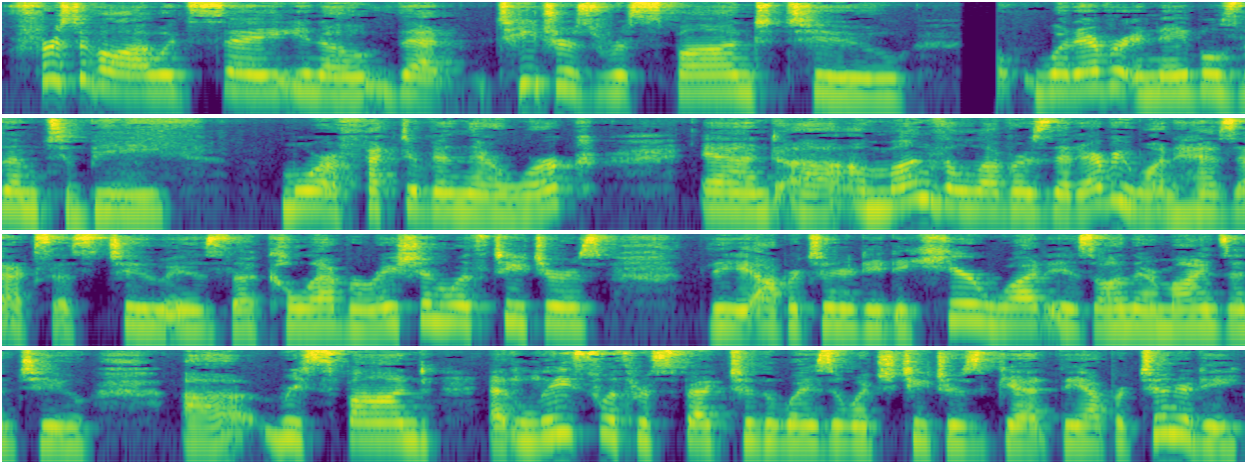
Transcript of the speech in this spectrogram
First of all, I would say, you know, that teachers respond to whatever enables them to be more effective in their work. And uh, among the levers that everyone has access to is the collaboration with teachers, the opportunity to hear what is on their minds and to uh, respond, at least with respect to the ways in which teachers get the opportunity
